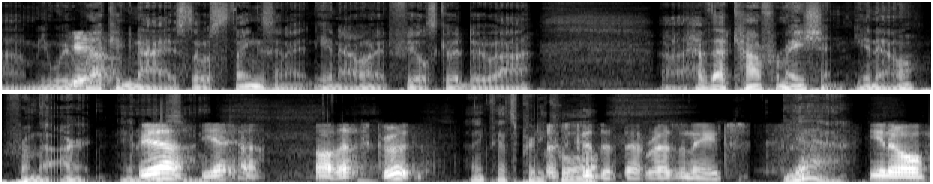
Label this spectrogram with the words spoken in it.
um, we Yeah. recognize those things in it. You know, and it feels good to uh, uh, have that confirmation. You know, from the art. You know, Yeah, so yeah. Oh, that's good. I think that's pretty That's cool. good that that resonates. yeah. You know,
